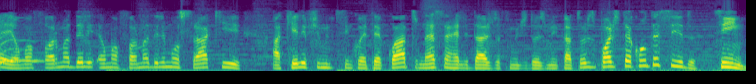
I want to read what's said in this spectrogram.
É, é uma forma dele, é uma forma dele mostrar que aquele filme de 54, nessa realidade do filme de 2014, pode ter acontecido. Sim.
